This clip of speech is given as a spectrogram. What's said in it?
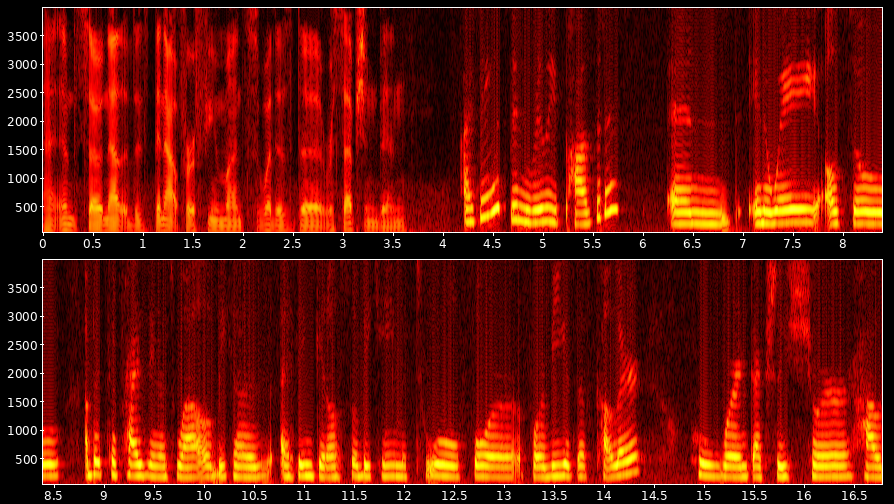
and so now that it's been out for a few months, what has the reception been? I think it's been really positive, and in a way also a bit surprising as well because I think it also became a tool for for vegans of color who weren't actually sure how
